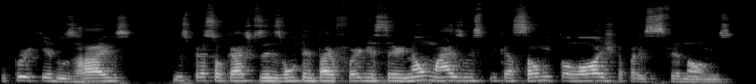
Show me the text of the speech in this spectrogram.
o porquê dos raios, e os pré-socráticos eles vão tentar fornecer não mais uma explicação mitológica para esses fenômenos,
